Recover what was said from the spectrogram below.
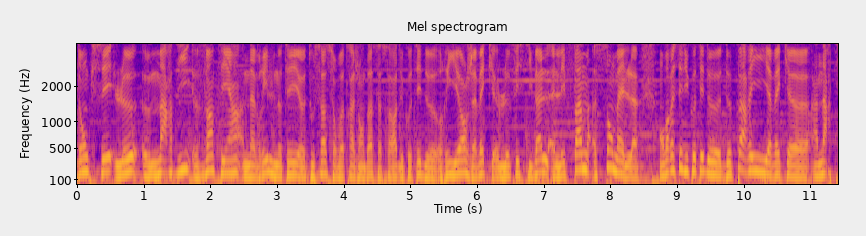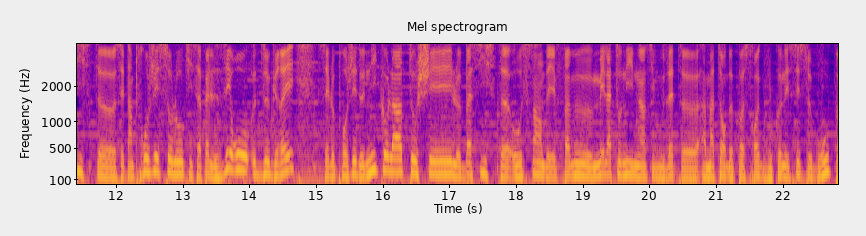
donc c'est le euh, mardi 21 avril. Notez euh, tout ça sur votre agenda. Ça sera du côté de Riorge avec le festival Les Femmes s'en mêlent. On va rester du côté de, de Paris avec euh, un artiste. c'est un projet solo qui s'appelle Zéro Degré. C'est le projet de Nicolas Tocher, le bassiste au sein des fameux Hein. Si vous êtes euh, amateur de post-rock, vous connaissez ce groupe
